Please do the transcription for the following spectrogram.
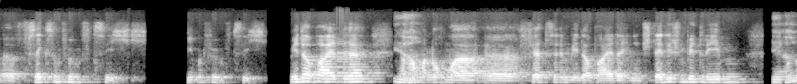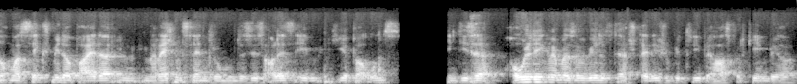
äh, 56, 57 Mitarbeiter. Ja. Dann haben wir nochmal äh, 14 Mitarbeiter in den städtischen Betrieben ja. und nochmal sechs Mitarbeiter im, im Rechenzentrum. Das ist alles eben hier bei uns in dieser Holding, wenn man so will, der städtischen Betriebe Haßfeld GmbH,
